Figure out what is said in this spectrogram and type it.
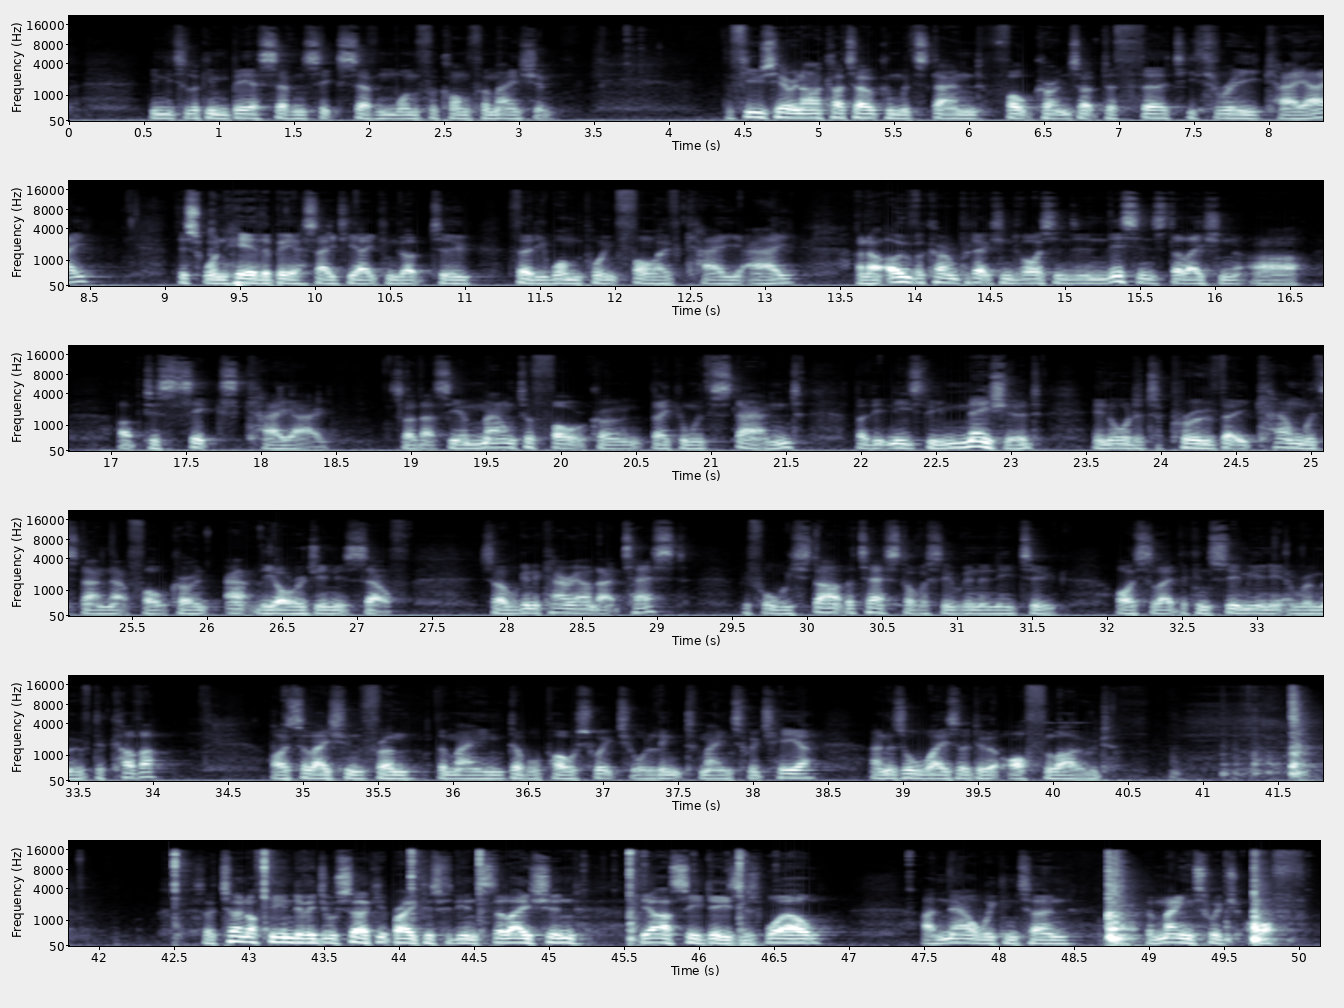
You need to look in BS7671 for confirmation. The fuse here in our cutout can withstand fault currents up to 33 kA. This one here, the BS88, can go up to 31.5 kA. And our overcurrent protection devices in this installation are up to 6 kA. So that's the amount of fault current they can withstand, but it needs to be measured in order to prove that it can withstand that fault current at the origin itself. So we're going to carry out that test. Before we start the test, obviously we're going to need to isolate the consumer unit and remove the cover. Isolation from the main double pole switch or linked main switch here. And as always, I do it off load. So turn off the individual circuit breakers for the installation, the RCDs as well. And now we can turn the main switch off,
